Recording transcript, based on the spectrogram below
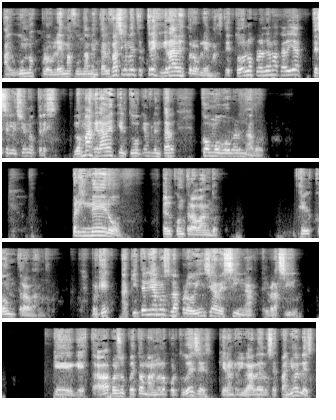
algunos problemas fundamentales, básicamente tres graves problemas. De todos los problemas que había, te selecciono tres. Los más graves que él tuvo que enfrentar como gobernador. Primero, el contrabando. El contrabando. Porque aquí teníamos la provincia vecina, el Brasil, que, estaba, por supuesto, a mano de los portugueses, que eran rivales de los españoles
